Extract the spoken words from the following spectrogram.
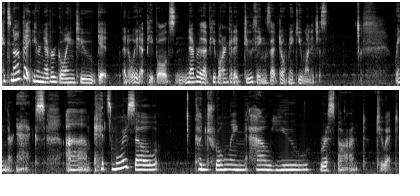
it's not that you're never going to get annoyed at people. It's never that people aren't going to do things that don't make you want to just wring their necks. Um, it's more so controlling how you respond to it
